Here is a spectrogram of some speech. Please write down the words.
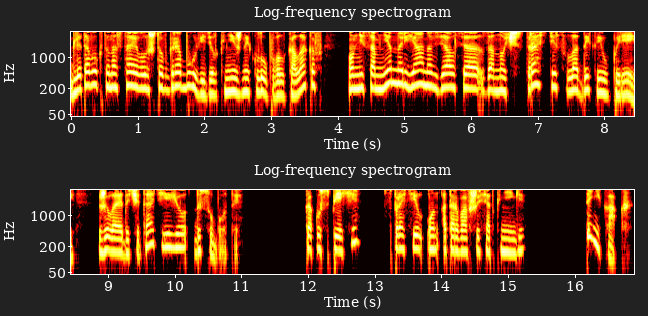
Для того, кто настаивал, что в гробу видел книжный клуб волколаков, он, несомненно, рьяно взялся за «Ночь страсти» с владыкой упырей, желая дочитать ее до субботы. «Как успехи?» — спросил он, оторвавшись от книги. «Да никак».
